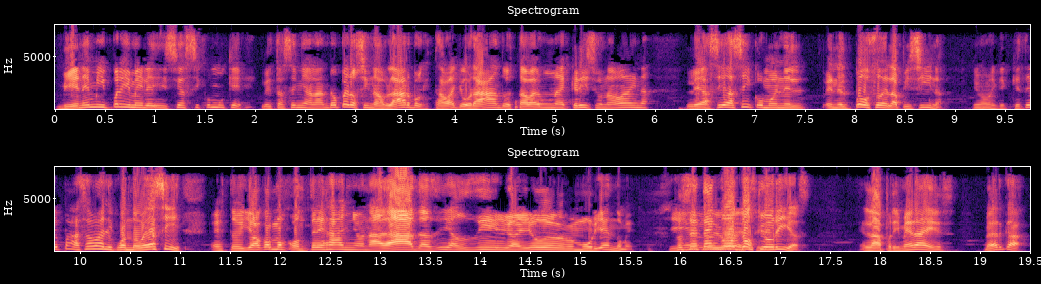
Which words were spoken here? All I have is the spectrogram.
Viene mi prima y le dice así como que le está señalando, pero sin hablar, porque estaba llorando, estaba en una crisis, una vaina. Le hacía así como en el, en el pozo de la piscina. Y mamá, ¿qué, te pasa, vale? Y cuando ve así, estoy yo como con tres años nadando, así, así, yo muriéndome. Entonces ¿Quién lo tengo dos teorías. La primera es, verga,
